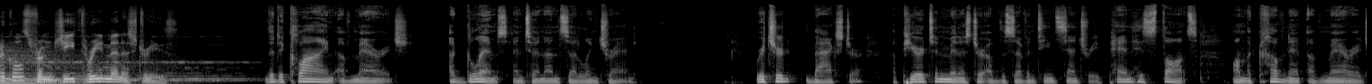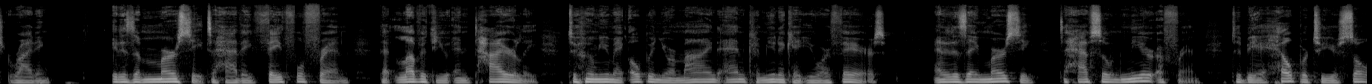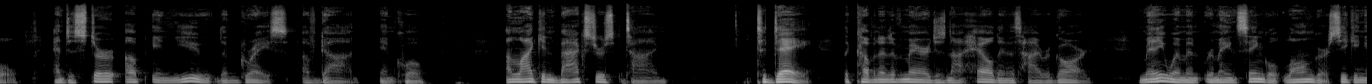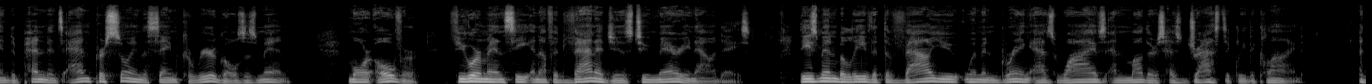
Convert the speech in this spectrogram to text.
articles from G3 Ministries. The Decline of Marriage A Glimpse into an Unsettling Trend. Richard Baxter, a Puritan minister of the 17th century, penned his thoughts on the covenant of marriage, writing, It is a mercy to have a faithful friend that loveth you entirely, to whom you may open your mind and communicate your affairs. And it is a mercy to have so near a friend, to be a helper to your soul, and to stir up in you the grace of God. End quote. Unlike in Baxter's time, today the covenant of marriage is not held in as high regard. Many women remain single longer, seeking independence and pursuing the same career goals as men. Moreover, fewer men see enough advantages to marry nowadays. These men believe that the value women bring as wives and mothers has drastically declined.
